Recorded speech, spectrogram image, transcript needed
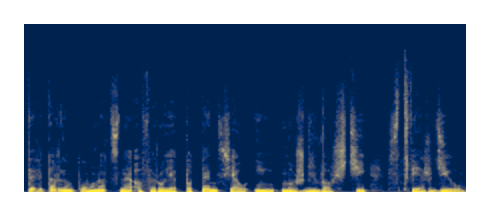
Terytorium północne oferuje potencjał i możliwości, stwierdził.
